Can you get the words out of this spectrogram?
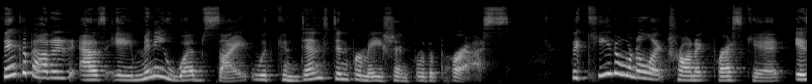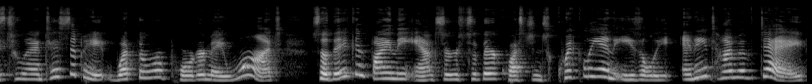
Think about it as a mini website with condensed information for the press. The key to an electronic press kit is to anticipate what the reporter may want so they can find the answers to their questions quickly and easily any time of day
